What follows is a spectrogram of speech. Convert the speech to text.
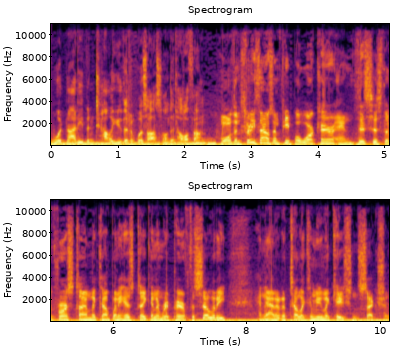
would not even tell you that it was us on the telephone. More than 3,000 people work here, and this is the first time the company has taken a repair facility and added a telecommunications section.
